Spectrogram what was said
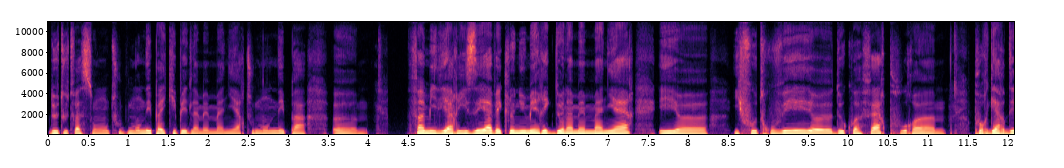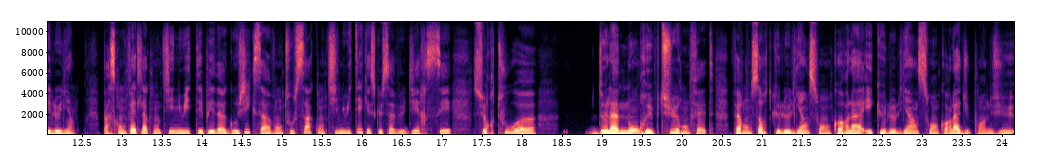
de toute façon, tout le monde n'est pas équipé de la même manière, tout le monde n'est pas euh, familiarisé avec le numérique de la même manière, et euh, il faut trouver de quoi faire pour, pour garder le lien. Parce qu'en fait, la continuité pédagogique, c'est avant tout ça. Continuité, qu'est-ce que ça veut dire? C'est surtout de la non-rupture en fait, faire en sorte que le lien soit encore là et que le lien soit encore là du point de vue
